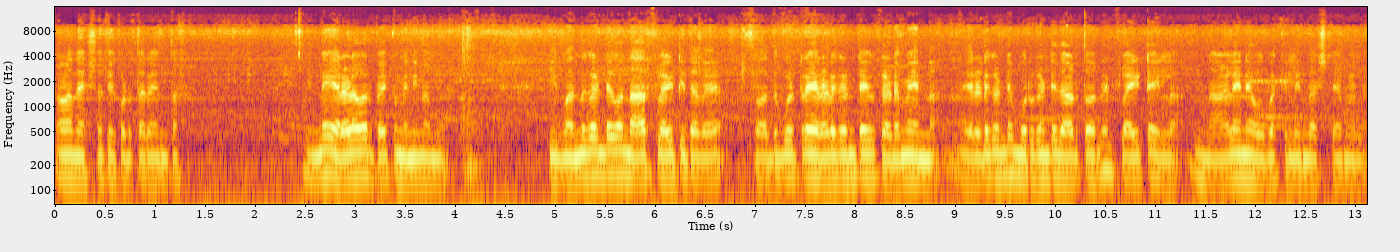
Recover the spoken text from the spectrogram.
ನೋಡೋಣ ಎಷ್ಟೊತ್ತಿಗೆ ಕೊಡ್ತಾರೆ ಅಂತ. ಇನ್ನೇ ಎರಡು ಅವರ್ ಬೇಕು ಮಿನಿಮಮ್ ಈಗ ಒಂದು ಗಂಟೆಗೆ ಒಂದು ಆರು ಫ್ಲೈಟ್ ಇದ್ದಾವೆ ಸೊ ಅದು ಬಿಟ್ಟರೆ ಎರಡು ಗಂಟೆಗೂ ಕಡಿಮೆ ಇನ್ನ. ಎರಡು ಗಂಟೆ, ಮೂರು ಗಂಟೆ ದಾಟ್ತು ಅಂದರೆ ಫ್ಲೈಟೇ ಇಲ್ಲ. ನಾಳೆನೇ ಹೋಗ್ಬೇಕು ಇಲ್ಲಿಂದ ಅಷ್ಟೇ ಆಮೇಲೆ.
